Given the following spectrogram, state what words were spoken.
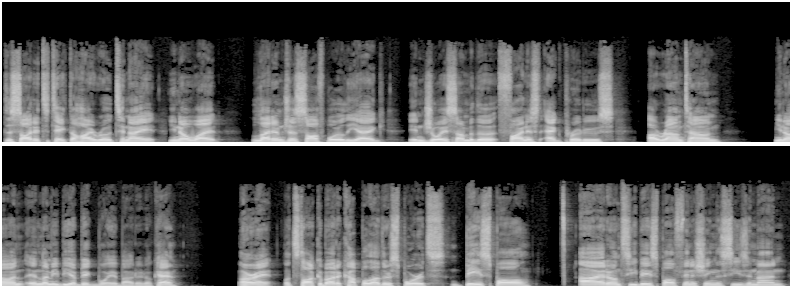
decided to take the high road tonight. You know what? Let him just soft boil the egg, enjoy some of the finest egg produce around town, you know, and, and let me be a big boy about it, okay? All right, let's talk about a couple other sports. Baseball. I don't see baseball finishing the season, man.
